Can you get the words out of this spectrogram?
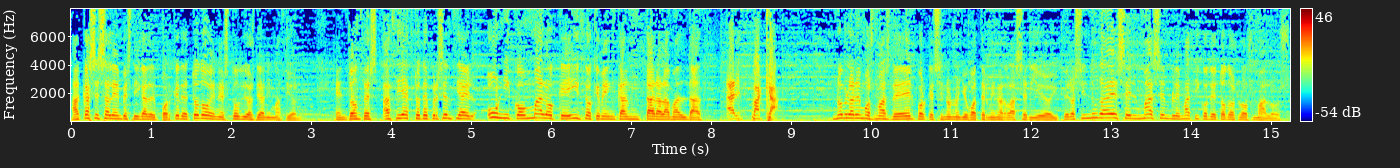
Akase sale a investigar el porqué de todo en estudios de animación. Entonces hace acto de presencia el único malo que hizo que me encantara la maldad, Alpaca. No hablaremos más de él porque si no no llego a terminar la serie hoy, pero sin duda es el más emblemático de todos los malos.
